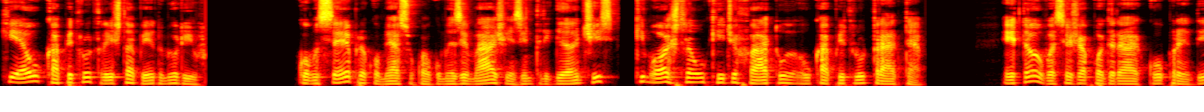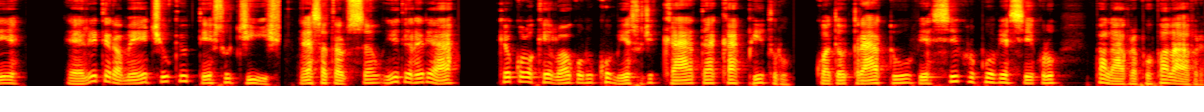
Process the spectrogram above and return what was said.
que é o capítulo 3 também do meu livro. Como sempre, eu começo com algumas imagens intrigantes que mostram o que de fato o capítulo trata. Então você já poderá compreender é, literalmente o que o texto diz nessa tradução interlinear que eu coloquei logo no começo de cada capítulo, quando eu trato versículo por versículo, palavra por palavra.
